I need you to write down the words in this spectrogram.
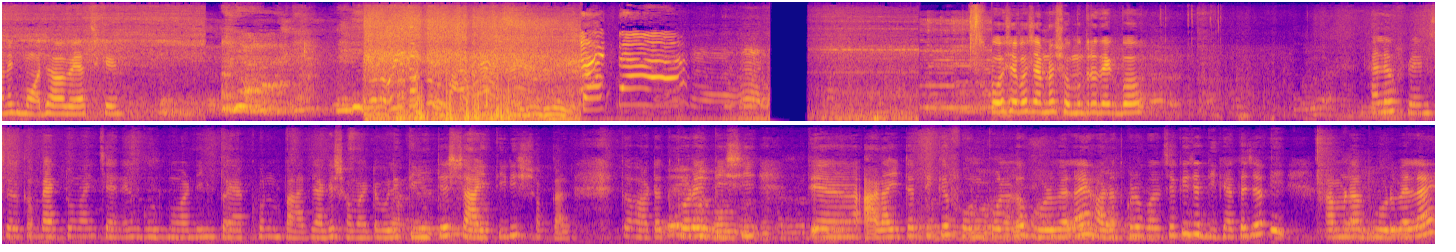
অনেক মজা হবে আজকে। বসে বসে আমরা সমুদ্র দেখব। Hello friends welcome back to my channel good morning তো এখন বাজে আগে সময়টা বলি তিনটে সাঁত্রিশ সকাল। তো হঠাৎ করে পিসি আড়াইটার দিকে ফোন করল ভোরবেলায়। হঠাৎ করে বলছে কি যে দীঘাতে যাবি? আমরা ভোরবেলায়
